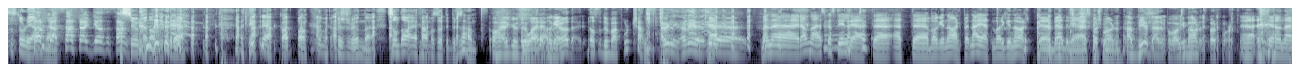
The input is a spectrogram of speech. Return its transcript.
så står du igjen med Sasha, summen av de tre, de tre kampene som er forsvunnet, som da er 75% Å, herregud, du er bare okay. rød der. Altså, du bare fortsetter. Jeg vil, jeg vil, jeg vil, Men uh, Ravna, jeg skal stille deg et, eh, et eh, vaginalt Nei, et marginalt bedre spørsmål. Jeg blir bedre på vaginale spørsmål. Ja, nei,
